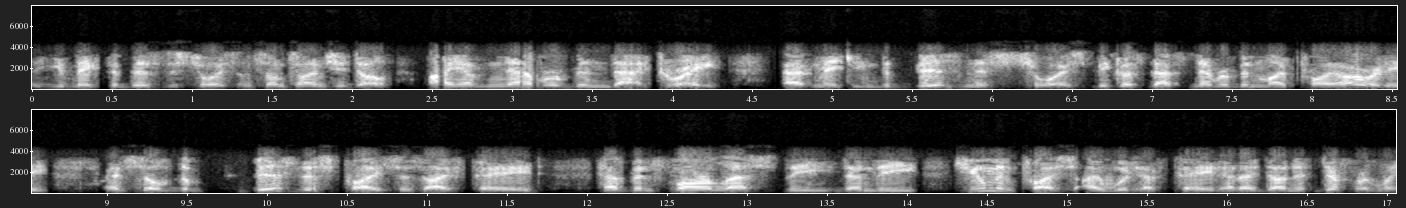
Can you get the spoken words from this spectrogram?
you make the business choice, and sometimes you don't. I have never been that great at making the business choice because that's never been my priority. And so the business prices I've paid have been far less the than the human price I would have paid had I done it differently.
